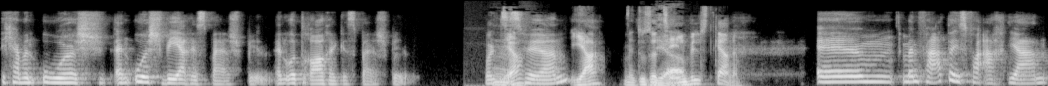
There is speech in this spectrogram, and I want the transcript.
Ich habe ein, ursch ein urschweres Beispiel, ein urtrauriges Beispiel. Wollt ihr Ja. es hören? Ja, wenn du es Ja. erzählen willst, gerne. Ähm, mein Vater ist vor acht Jahren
